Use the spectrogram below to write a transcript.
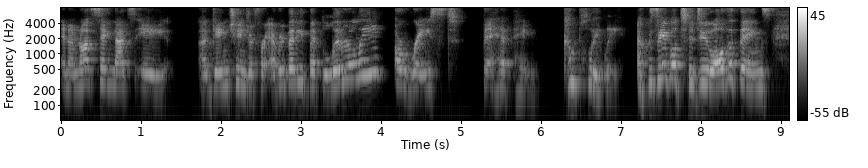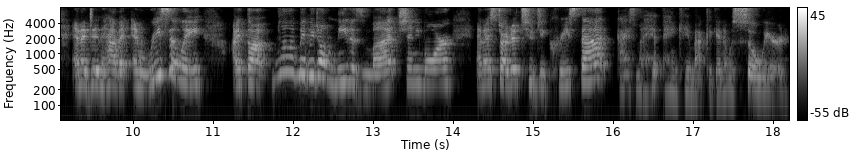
and I'm not saying that's a a game changer for everybody, but literally erased the hip pain completely. I was able to do all the things and I didn't have it. And recently I thought, well, maybe don't need as much anymore. And I started to decrease that. Guys, my hip pain came back again. It was so weird.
